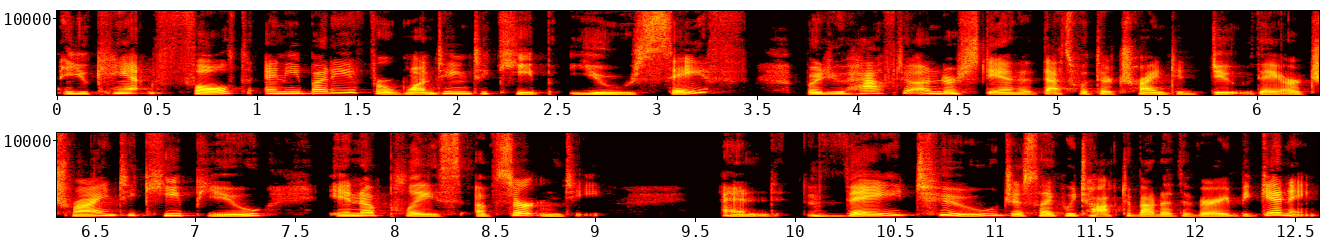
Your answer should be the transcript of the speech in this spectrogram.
you can't fault anybody for wanting to keep you safe, but you have to understand that that's what they're trying to do. They are trying to keep you in a place of certainty. And they too, just like we talked about at the very beginning,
